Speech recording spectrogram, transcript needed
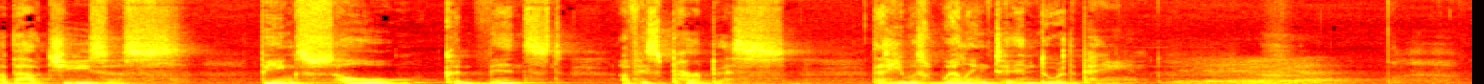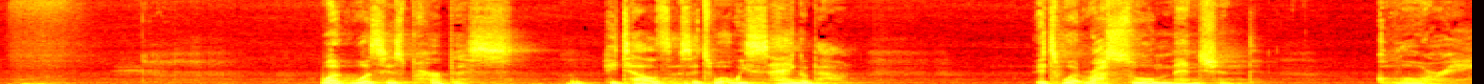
about Jesus being so convinced of his purpose that he was willing to endure the pain. What was his purpose? He tells us it's what we sang about, it's what Rasul mentioned glory.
